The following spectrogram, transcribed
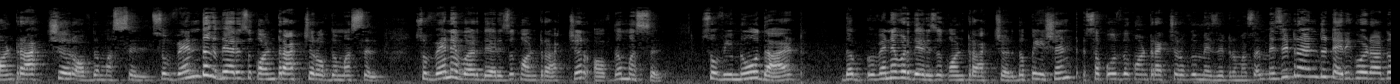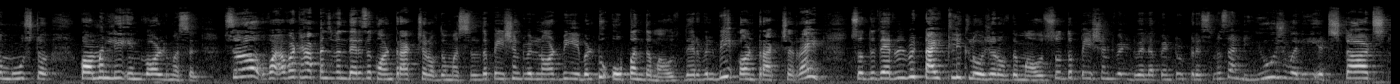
contracture of the muscle. So when the, there is a contracture of the muscle, so whenever there is a contracture of the muscle, so we know that the whenever there is a contracture, the patient, suppose the contracture of the masseter muscle, masseter and the pterygoid are the most commonly involved muscle. So now what happens when there is a contracture of the muscle? The patient will not be able to open the mouth. There will be contracture, right? So there will be tightly closure of the mouth. So the patient will develop into trismus and usually it starts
